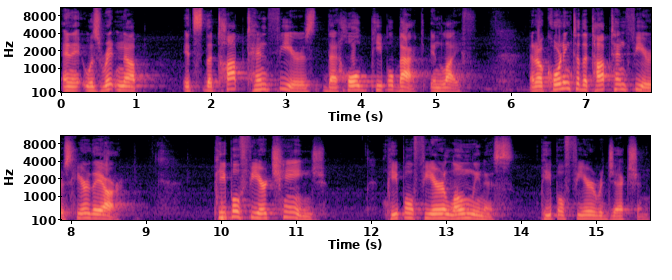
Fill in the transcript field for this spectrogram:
and it was written up. It's the top 10 fears that hold people back in life. And according to the top 10 fears, here they are people fear change, people fear loneliness, people fear rejection,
